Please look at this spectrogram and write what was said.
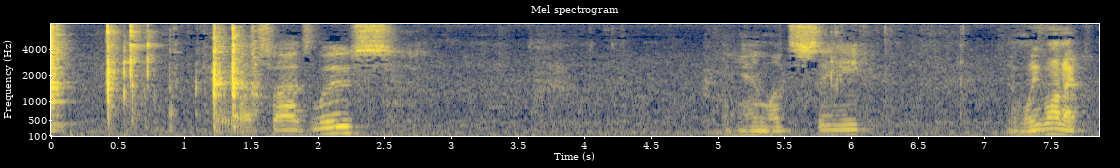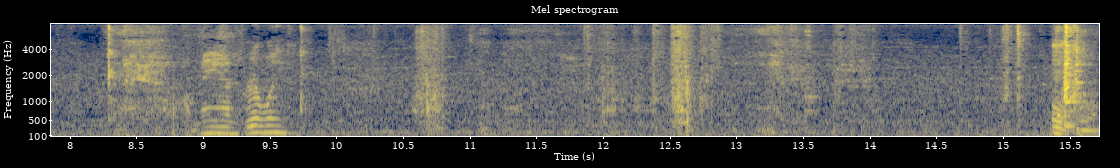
Okay, that side's loose. And let's see. And we want to, oh man, really? Mm -mm.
